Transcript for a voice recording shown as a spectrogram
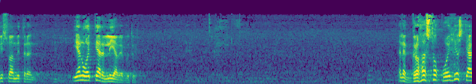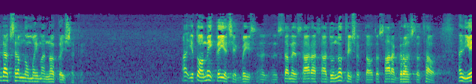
વિશ્વામિત્ર એનું અત્યારે લઈ આવે બધું. એટલે ગ્રહસ્થો કોઈ દિવસ ત્યાગાશ્રમનો મહિમા ન કહી શકે. હા, એ તો અમે કહીએ છીએ કે ભાઈ તમે સારા સાધુ ન થઈ શકતા હો તો સારા ગ્રહસ્થ થાવ અને એ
